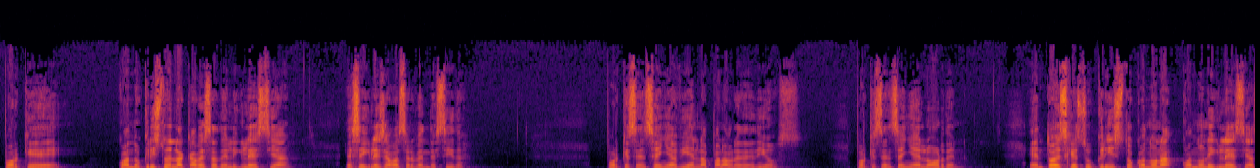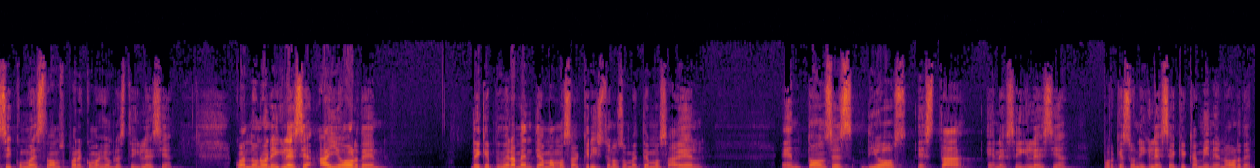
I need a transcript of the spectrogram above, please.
Porque cuando Cristo es la cabeza de la iglesia, esa iglesia va a ser bendecida. Porque se enseña bien la palabra de Dios. Porque se enseña el orden. Entonces Jesucristo, cuando una, cuando una iglesia, así como esta, vamos a poner como ejemplo esta iglesia, cuando en una iglesia hay orden de que primeramente amamos a Cristo y nos sometemos a Él, entonces Dios está en esa iglesia porque es una iglesia que camina en orden.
